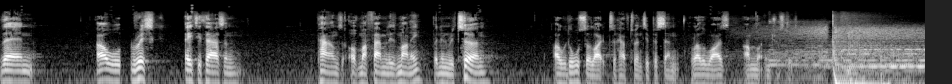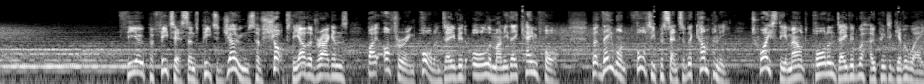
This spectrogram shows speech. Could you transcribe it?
then I will risk eighty thousand pounds of my family's money, but in return, I would also like to have twenty percent, or otherwise, I'm not interested. Theo Paphitis and Peter Jones have shocked the other dragons by offering Paul and David all the money they came for. But they want 40% of the company, twice the amount Paul and David were hoping to give away.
